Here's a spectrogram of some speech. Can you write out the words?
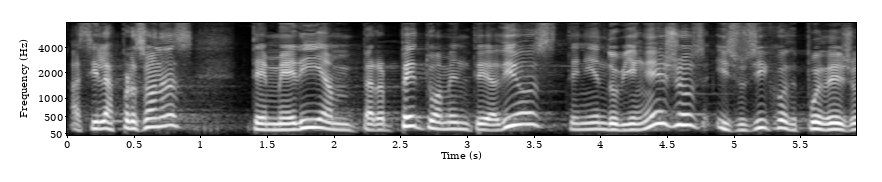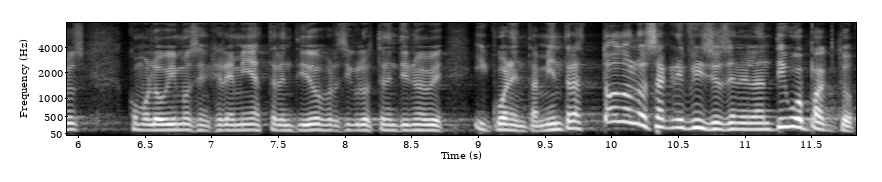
Así las personas temerían perpetuamente a Dios, teniendo bien ellos y sus hijos después de ellos, como lo vimos en Jeremías 32, versículos 39 y 40. Mientras todos los sacrificios en el antiguo pacto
